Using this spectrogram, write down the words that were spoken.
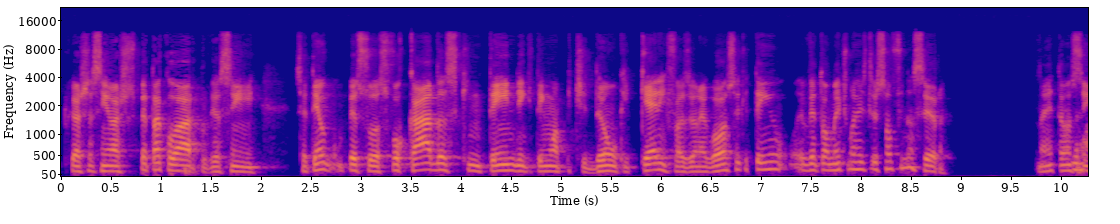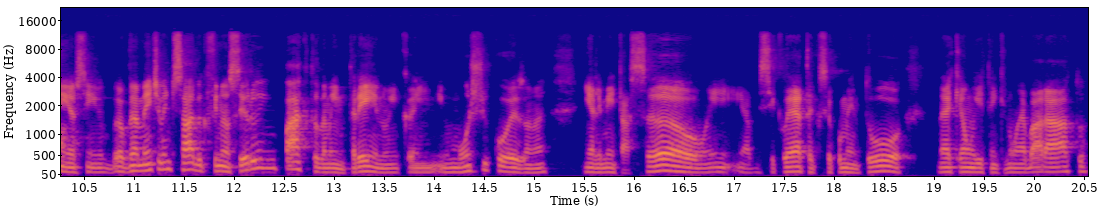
porque eu acho assim, eu acho espetacular, porque assim, você tem pessoas focadas que entendem, que têm uma aptidão, que querem fazer o negócio e que têm eventualmente uma restrição financeira. Né? Então, assim, assim, obviamente a gente sabe que o financeiro impacta também em treino, em, em um monte de coisa, né? Em alimentação, em, em, a bicicleta que você comentou, né? Que é um item que não é barato.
